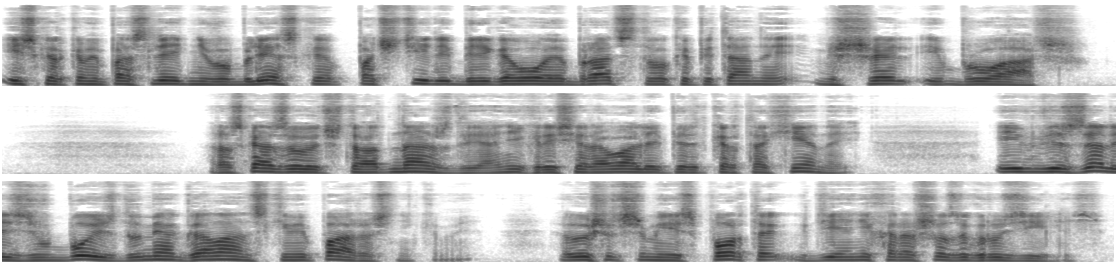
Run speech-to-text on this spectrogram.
Искорками последнего блеска почтили береговое братство капитаны Мишель и Бруаш. Рассказывают, что однажды они крейсировали перед Картахеной и ввязались в бой с двумя голландскими парусниками, вышедшими из порта, где они хорошо загрузились.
